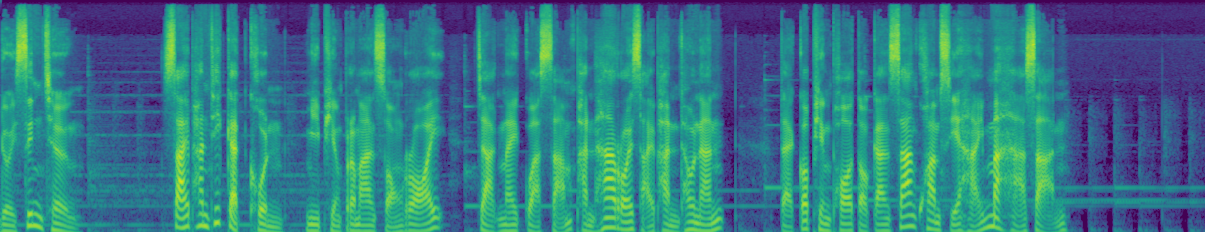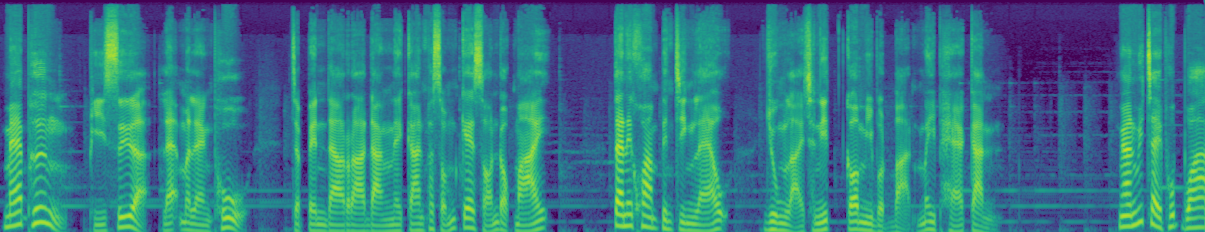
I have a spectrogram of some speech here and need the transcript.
โดยสิ้นเชิง สายพันธุ์ที่กัดคนมีเพียงประมาณ 200 จากในกว่า 3,500 สายพันธุ์เท่านั้น แต่ก็เพียงพอต่อการสร้างความเสียหายมหาศาล แม้พึ่ง ผีเสื้อ และแมลงผู้จะเป็นดาราดังในการผสมเกสรดอกไม้ แต่ในความเป็นจริงแล้ว ยุงหลายชนิดก็มีบทบาทไม่แพ้กัน งานวิจัยพบว่า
